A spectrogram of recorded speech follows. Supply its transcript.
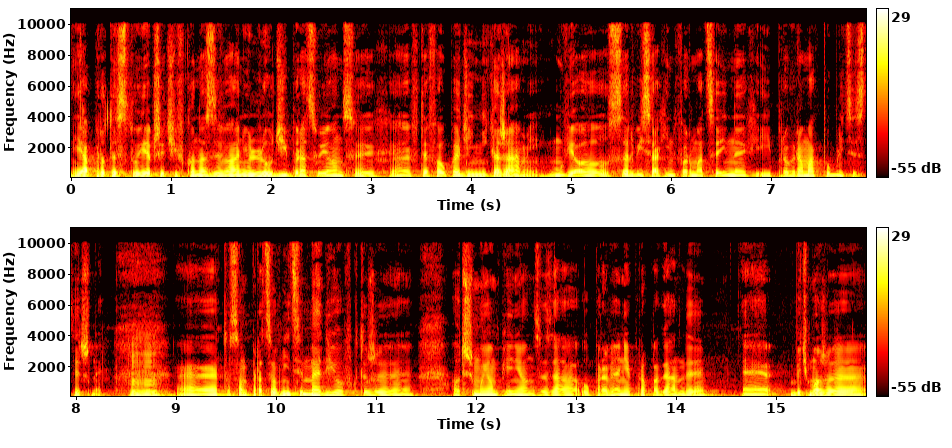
ja protestuję przeciwko nazywaniu ludzi pracujących e, w TVP dziennikarzami. Mówię o serwisach informacyjnych i programach publicystycznych. Mhm. E, To są pracownicy mediów, którzy otrzymują pieniądze za uprawianie propagandy. E, Być może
